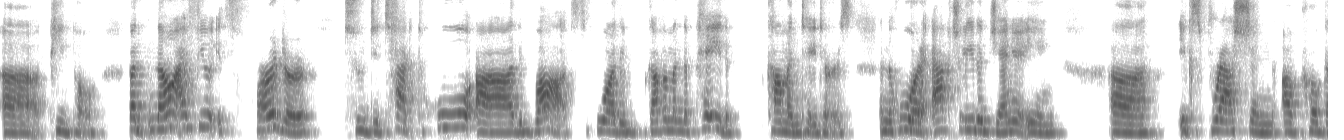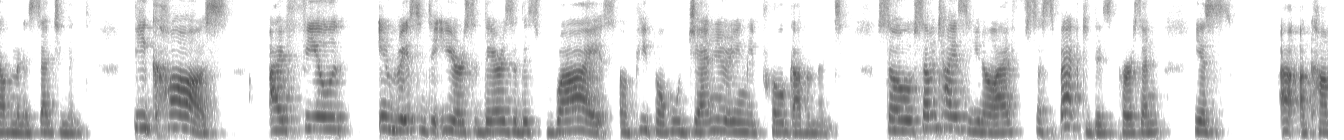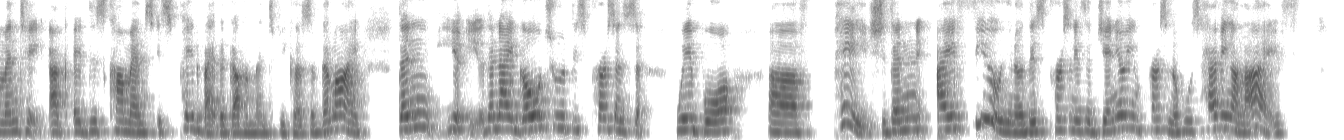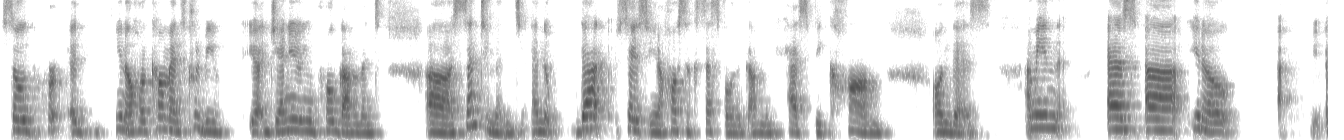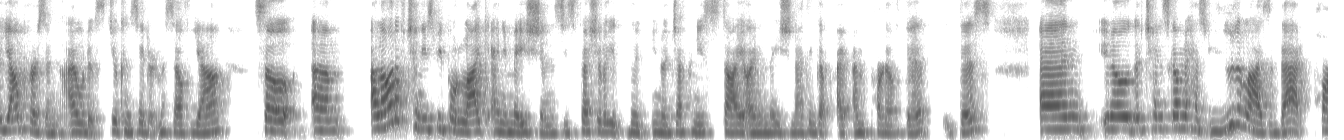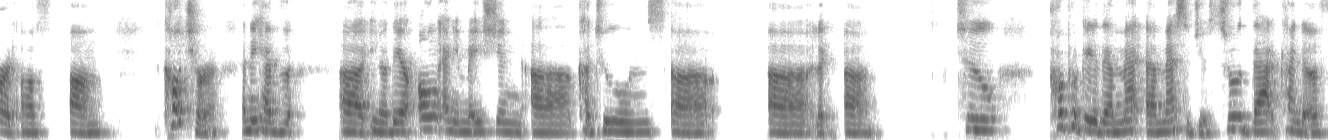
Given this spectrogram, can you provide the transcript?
uh, people. But now I feel it's harder to detect who are the bots, who are the government paid commentators, and who are actually the genuine uh, expression of pro-government sentiment. Because I feel in recent years, there's this rise of people who genuinely pro-government so sometimes, you know, I suspect this person is a, a comment, a, this comment is paid by the government because of the line. Then, you, then I go to this person's Weibo uh, page, then I feel, you know, this person is a genuine person who's having a life. So her, uh, you know, her comments could be genuine pro-government uh, sentiment, and that says, you know, how successful the government has become on this. I mean, as a, you know, a young person, I would still consider myself young. So um, a lot of Chinese people like animations, especially the you know Japanese style animation. I think I, am part of the, this, and you know the Chinese government has utilized that part of um, culture, and they have uh, you know their own animation uh, cartoons, uh, uh like uh, to propagate their me uh, messages through that kind of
